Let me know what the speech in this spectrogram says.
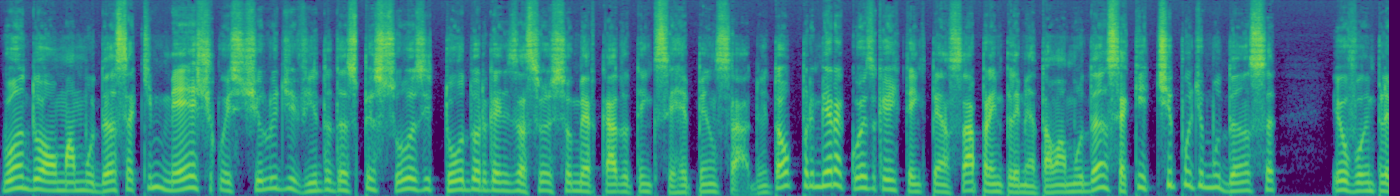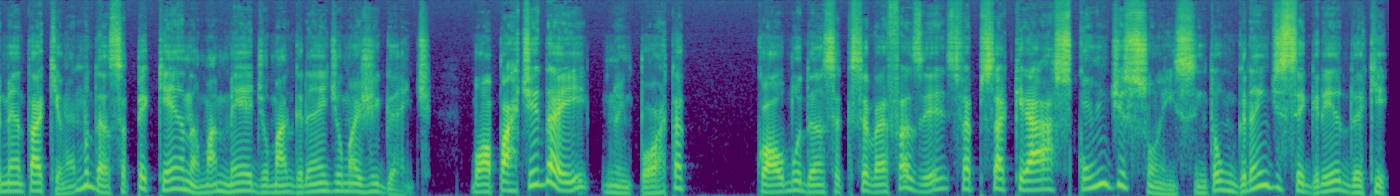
quando há uma mudança que mexe com o estilo de vida das pessoas e toda organização e seu mercado tem que ser repensado. Então, a primeira coisa que a gente tem que pensar para implementar uma mudança é que tipo de mudança eu vou implementar aqui uma mudança pequena, uma média, uma grande, uma gigante. Bom, a partir daí, não importa qual mudança que você vai fazer, você vai precisar criar as condições. Então, um grande segredo é que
